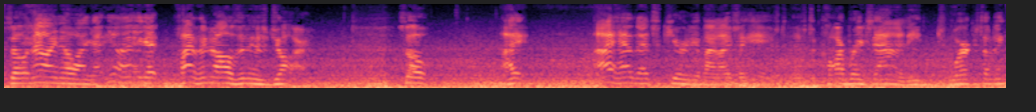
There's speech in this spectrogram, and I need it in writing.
so now I know I got you know I got five hundred dollars in this jar. So I I have that security in my life saying hey, if, if the car breaks down and needs work or something,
